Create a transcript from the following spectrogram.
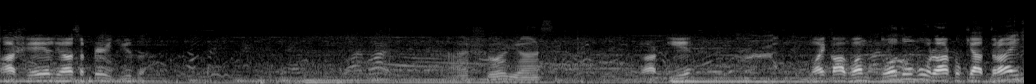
Achei a aliança perdida. Achou a aliança. Aqui. Nós cavamos todo um buraco aqui atrás.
